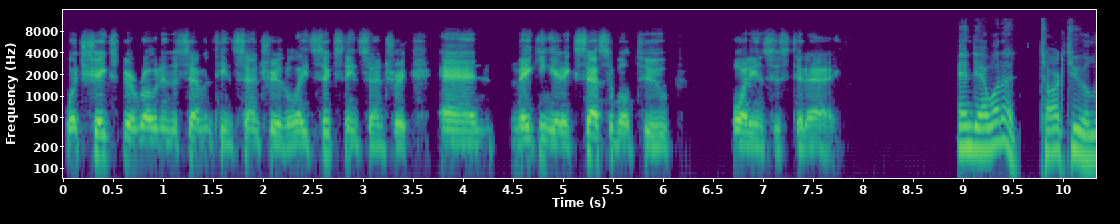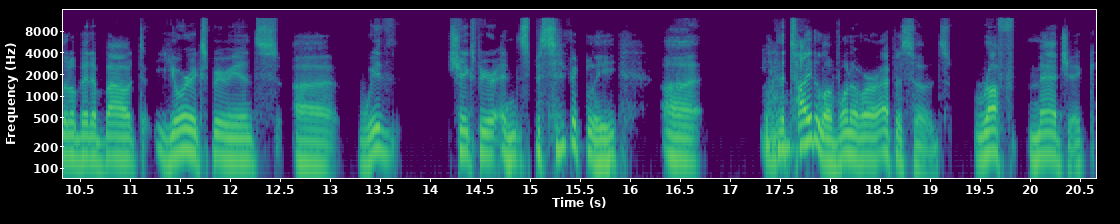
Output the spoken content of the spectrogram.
what Shakespeare wrote in the 17th century or the late 16th century and making it accessible to audiences today. Andy, I want to talk to you a little bit about your experience uh, with Shakespeare and specifically uh, the title of one of our episodes, Rough Magic,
